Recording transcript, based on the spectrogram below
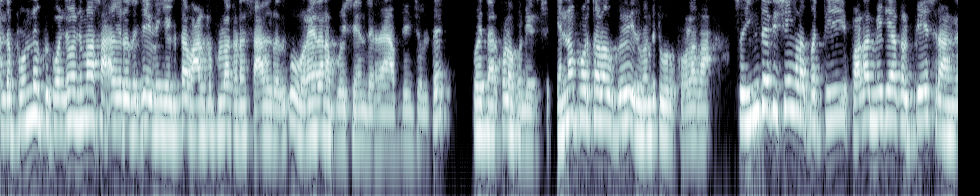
அந்த பொண்ணு இப்படி கொஞ்சம் கொஞ்சமா சாகுறதுக்கு இவங்க கிட்ட வாழ்க்கை ஃபுல்லா கடன் சாகுறதுக்கு ஒரே தான் நான் போய் சேர்ந்துடுறேன் அப்படின்னு சொல்லிட்டு போய் தற்கொலை பண்ணிருச்சு. என்னை பொறுத்த அளவுக்கு இது வந்துட்டு ஒரு கொலை தான். ஸோ இந்த விஷயங்களை பத்தி பல மீடியாக்கள் பேசுறாங்க.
